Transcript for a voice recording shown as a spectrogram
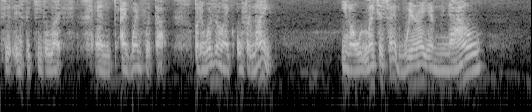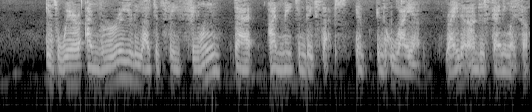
to, is the key to life. And I went with that. But it wasn't like overnight. You know, like I said, where I am now is where I'm really, I could say, feeling that I'm making big steps in, in who I am, right? And understanding myself.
